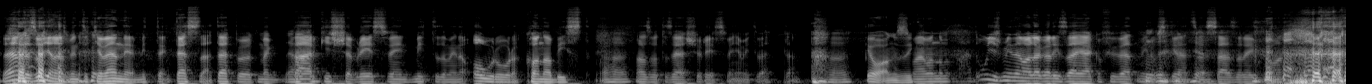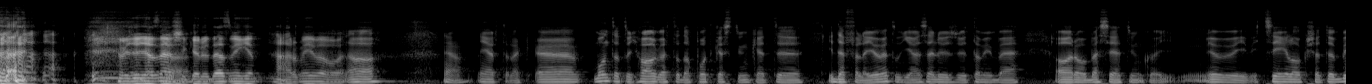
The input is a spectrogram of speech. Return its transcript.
Nem, ez ugyanaz, mint hogyha vennél mit, Tesla, apple meg Aha. pár kisebb részvényt, mit tudom én, a Aurora, Cannabis-t. Az volt az első részvény, amit vettem. Aha. Jó hangzik. Már mondom, hát úgyis mindenhol legalizálják a füvet, mínusz 90 százalékban. Úgyhogy ez nem ja. sikerült, de ez még ilyen három éve volt. Aha. Ja, értelek. Mondtad, hogy hallgattad a podcastünket idefele jövet, ugye az előzőt, amiben arról beszéltünk, hogy jövő évi célok, stb.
